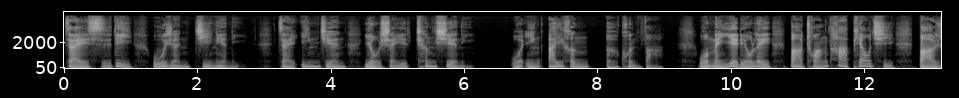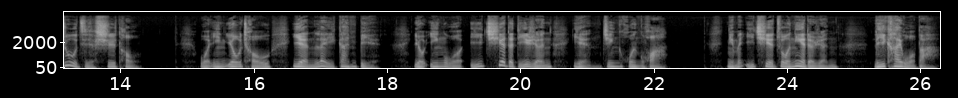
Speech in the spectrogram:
在死地无人纪念你，在阴间有谁称谢你？我因哀哼而困乏，我每夜流泪，把床榻漂起，把褥子湿透。我因忧愁眼泪干瘪，又因我一切的敌人眼睛昏花。你们一切作孽的人，离开我吧！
